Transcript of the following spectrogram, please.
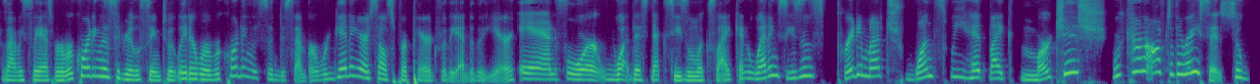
because obviously, as we're recording this, if you're listening to it later, we're recording this in December. We're getting ourselves prepared for the end of the year and for what this next season looks like. And wedding season's pretty much once we hit like Marchish, we're kind of off to the races. So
